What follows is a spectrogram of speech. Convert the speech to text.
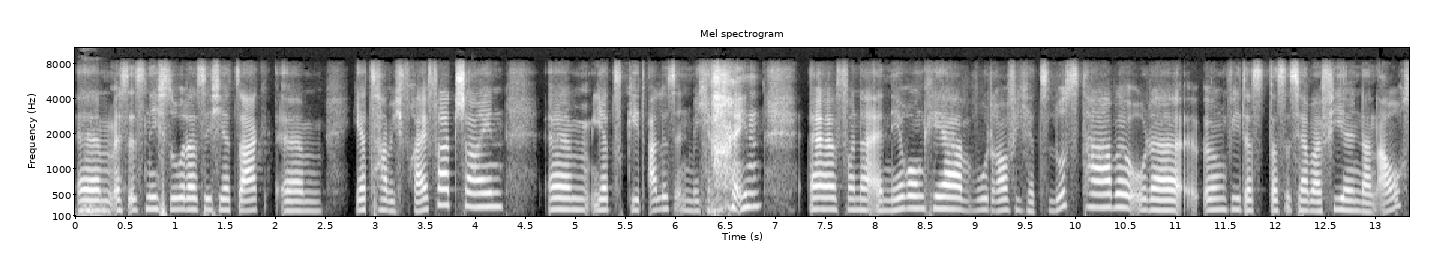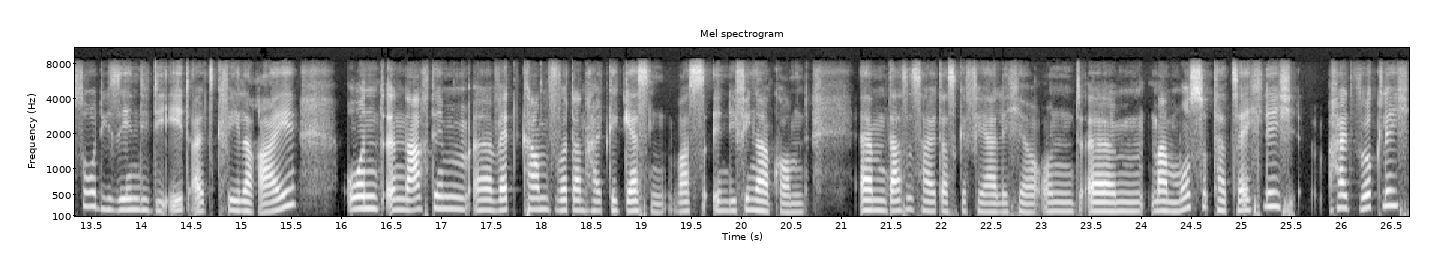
Ähm, mhm. es ist nicht so, dass ich jetzt sage, ähm, jetzt habe ich Freifahrtschein, ähm, jetzt geht alles in mich rein, äh, von der Ernährung her, worauf ich jetzt Lust habe oder irgendwie, das, das ist ja bei vielen dann auch so, die sehen die Diät als Quälerei und äh, nach dem äh, Wettkampf wird dann halt gegessen, was in die Finger kommt. Ähm, das ist halt das Gefährliche. Und ähm, man muss tatsächlich halt wirklich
